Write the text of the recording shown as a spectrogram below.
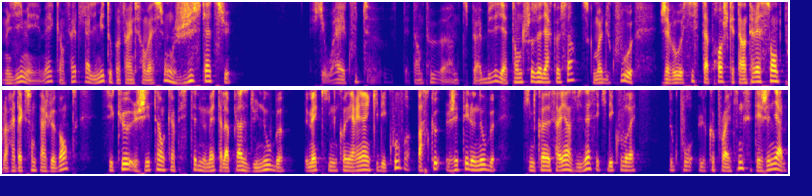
me dit Mais mec, en fait, là, limite, on peut faire une formation juste là-dessus. Je dis Ouais, écoute, peut-être un, peu, un petit peu abusé, il y a tant de choses à dire que ça. Parce que moi, du coup, j'avais aussi cette approche qui était intéressante pour la rédaction de pages de vente c'est que j'étais en capacité de me mettre à la place du noob, le mec qui ne connaît rien et qui découvre, parce que j'étais le noob qui ne connaissait rien à ce business et qui découvrait. Donc pour le copywriting, c'était génial.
